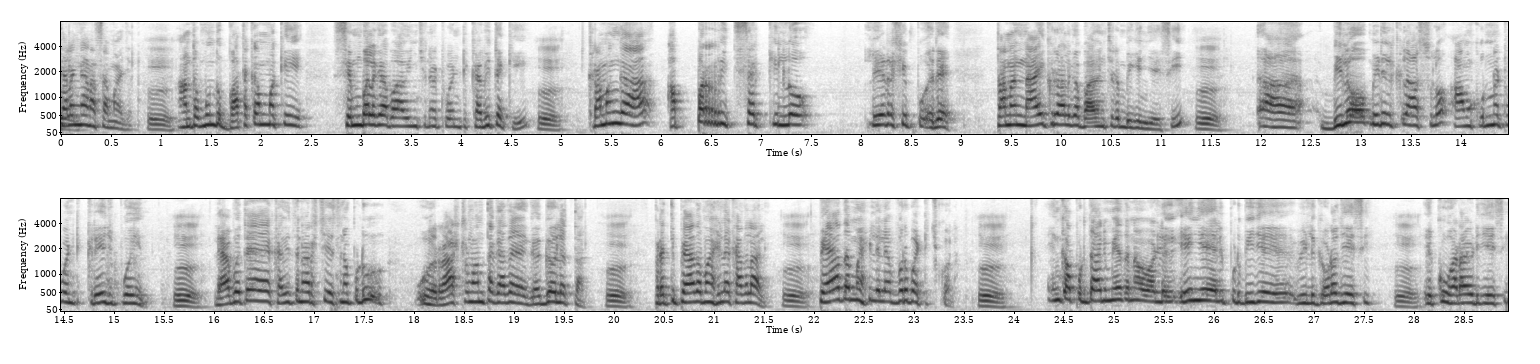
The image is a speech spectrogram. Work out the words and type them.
తెలంగాణ సమాజం. అంతకుముందు బతుకమ్మకి సింబల్గా భావించినటువంటి కవితకి క్రమంగా అప్పర్ రిచ్ సర్కిల్లో లీడర్షిప్ అదే తన నాయకురాలుగా భావించడం బిగిన్ చేసి బిలో మిడిల్ క్లాస్లో ఆమెకు ఉన్నటువంటి క్రేజ్ పోయింది. ఉమ్, లేకపోతే కవితను అరెస్ట్ చేసినప్పుడు రాష్ట్రం అంతా కథ గగ్గోలెత్తాలి ఉమ్, ప్రతి పేద మహిళ కదలాలి. ఉమ్, పేద మహిళలు ఎవ్వరు పట్టించుకోవాలి. ఇంకా అప్పుడు దాని మీద వాళ్ళు ఏం చేయాలి ఇప్పుడు బీజే వీళ్ళు గొడవ చేసి ఎక్కువ హడావిడి చేసి.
